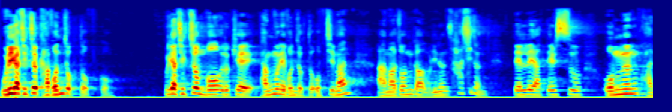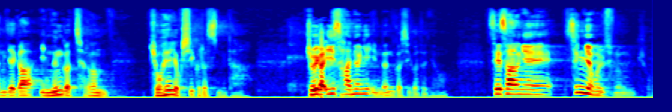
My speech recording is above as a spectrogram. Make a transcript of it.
우리가 직접 가본 적도 없고 우리가 직접 뭐 이렇게 방문해 본 적도 없지만 아마존과 우리는 사실은 뗄래야 뗄 수 없는 관계가 있는 것처럼 교회 역시 그렇습니다. 교회가 이 사명이 있는 것이거든요. 세상에 생명을 주는 교회.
